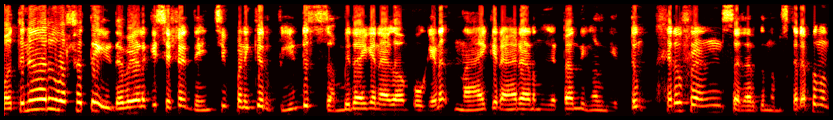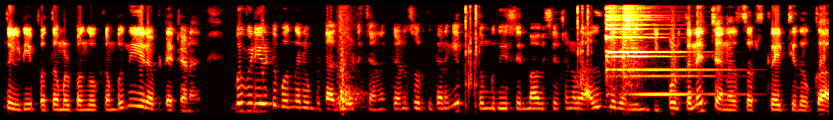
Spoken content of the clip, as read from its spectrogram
പതിനാറ് വർഷത്തെ ഇടവേളയ്ക്ക് ശേഷം രഞ്ജിത് പണിക്കർ വീണ്ടും സംവിധായകനാകാൻ പോവുകയാണ്. നായകൻ ആരാണെന്ന് കേട്ടാൽ നിങ്ങൾ ഞെട്ടും. ഹലോ ഫ്രണ്ട്സ് എല്ലാവർക്കും നമസ്കാരം. അപ്പൊ ഇന്നത്തെ വീഡിയോ ഇപ്പൊ നമ്മൾ പങ്കുവെക്കാൻ പോകുന്ന ഈ ഒരു അപ്ഡേറ്റ് ആണ്. അപ്പൊ വീഡിയോ ഇട്ട് പോകുന്നതിന് മുമ്പ് അതുമായിട്ട് ചാനൽ കാണുന്ന സുഹൃത്തുക്കാണെങ്കിൽ പുത്തം പുതിയ സിനിമാ വിശേഷങ്ങൾ അത് ഇപ്പോൾ തന്നെ ചാനൽ സബ്സ്ക്രൈബ് ചെയ്ത് നോക്കുക.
